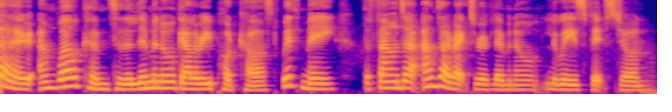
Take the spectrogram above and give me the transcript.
Hello, and welcome to the Liminal Gallery podcast with me, the founder and director of Liminal, Louise Fitzjohn.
